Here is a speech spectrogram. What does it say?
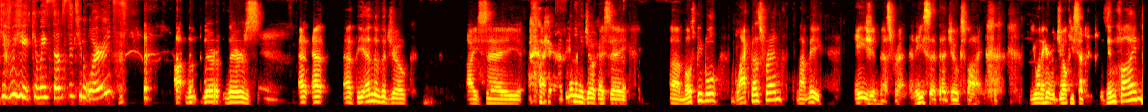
can we can we substitute words? uh, the, there there's at, at at the end of the joke, I say at the end of the joke I say uh, most people black best friend, not me. Asian best friend, and he said that joke's fine. you want to hear a joke? He said is in fine.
